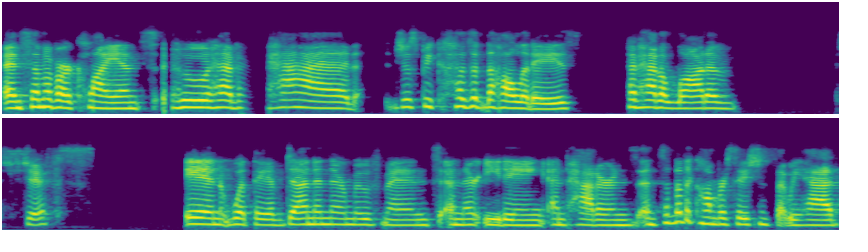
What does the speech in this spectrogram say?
and some of our clients who have had just because of the holidays have had a lot of shifts in what they have done in their movements and their eating and patterns and some of the conversations that we had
